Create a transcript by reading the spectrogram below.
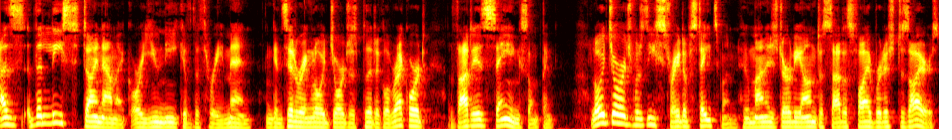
as the least dynamic or unique of the three men, and considering Lloyd George's political record, that is saying something. Lloyd George was the straight up statesman who managed early on to satisfy British desires.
